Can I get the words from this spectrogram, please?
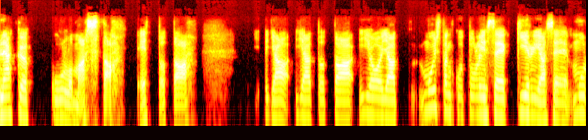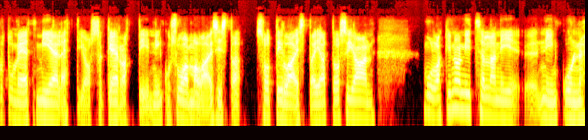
näkökulmasta, että tota, ja, ja, tota, joo, ja muistan, kun tuli se kirja, se Murtuneet mielet, jossa kerrottiin niin kuin suomalaisista sotilaista, ja tosiaan mullakin on itselläni niin kuin,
